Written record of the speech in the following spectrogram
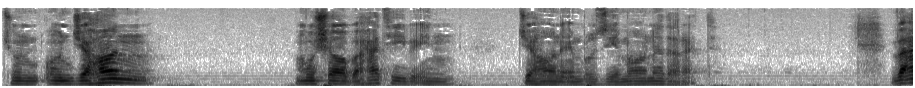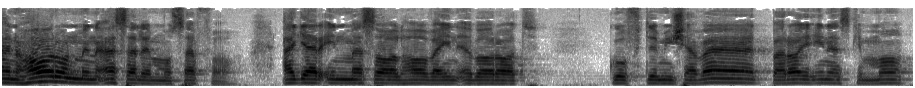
چون اون جهان مشابهتی به این جهان امروزی ما ندارد. و انهار من اصل مصفا. اگر این مثال ها و این عبارات گفته می شود برای این است که ما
